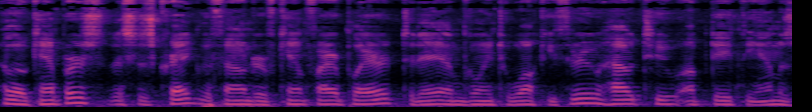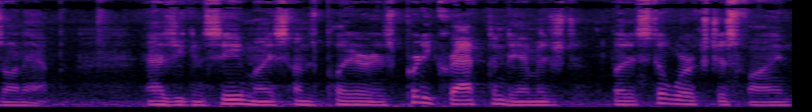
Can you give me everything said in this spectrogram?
Hello campers, this is Craig, the founder of Campfire Player. Today I'm going to walk you through how to update the Amazon app. As you can see, my son's player is pretty cracked and damaged, but it still works just fine,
